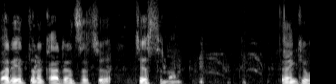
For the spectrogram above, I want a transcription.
వారి ఎత్తున కార్టన్ సర్చ్ చేస్తున్నాం. Thank you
